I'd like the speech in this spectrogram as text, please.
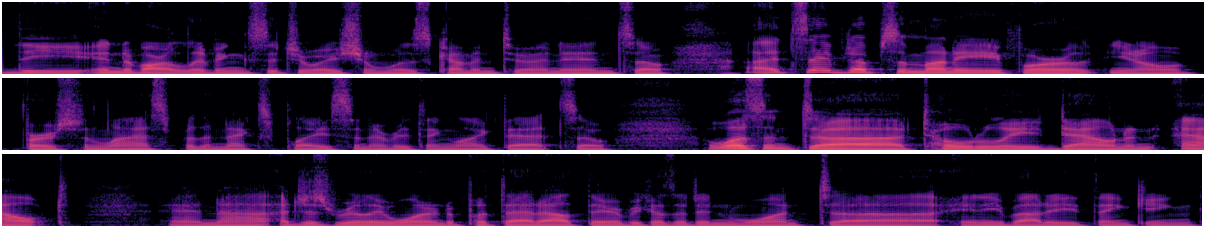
the end of our living situation was coming to an end. So I'd saved up some money for, you know, first and last for the next place and everything like that. So I wasn't uh, totally down and out. And uh, I just really wanted to put that out there because I didn't want uh, anybody thinking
